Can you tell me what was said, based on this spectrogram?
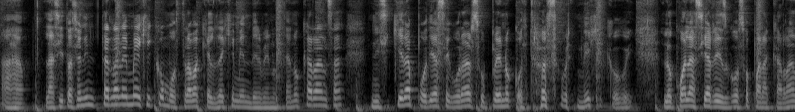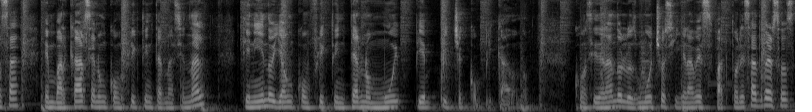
La situación interna de México mostraba que el régimen de Venustiano Carranza ni siquiera podía asegurar su pleno control sobre México. Lo cual hacía riesgoso para Carranza embarcarse en un conflicto internacional, teniendo ya un conflicto interno muy bien pinche complicado. Considerando los muchos y graves factores adversos,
